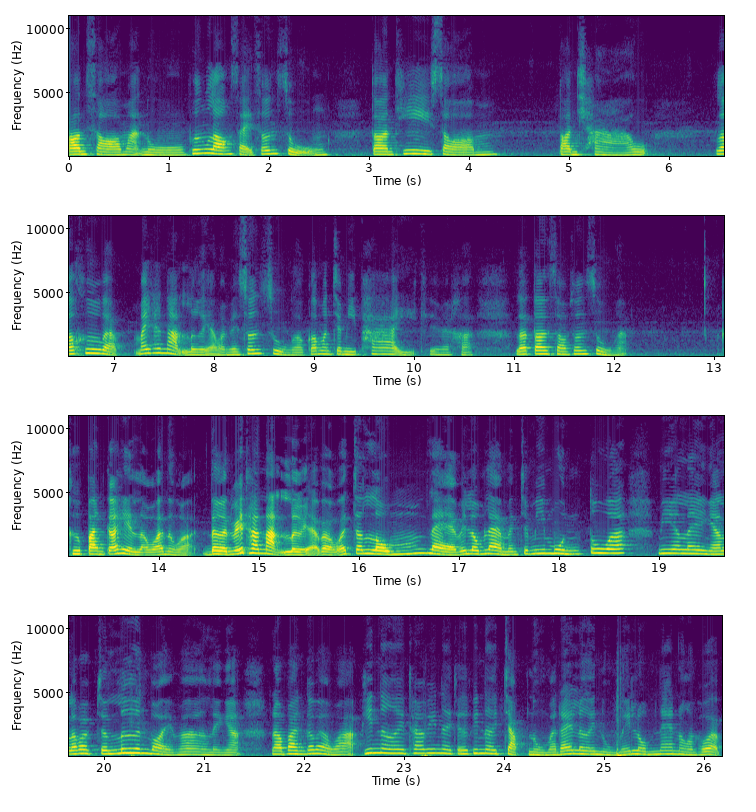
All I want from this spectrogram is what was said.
ตอนซ้อมอะหนูเพิ่งลองใส่ส้นสูง ตอนที่ซ้อมตอนเช้า แล้วคือแบบไม่ถนัดเลยอะมันเป็นส้นสูงแล้วก็มันจะมีผ้าอีกใช่ไหมคะ แล้วตอนซ้อมส้นสูงอะ คือปันก็เห็นแล้วว่าหนูอะเดินไม่ถนัดเลยอะแบบว่าจะล้มแหล่ไม่ล้มแหล่มันจะมีหมุนตัวมีอะไรอย่างเงี้ยแล้วแบบจะลื่นบ่อยมากอะไรเงี้ยแล้วปันก็แบบว่าพี่เนยถ้าพี่เนยเจอพี่เนยจับหนูมาได้เลยหนูไม่ล้มแน่นอน เพราะแบบ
